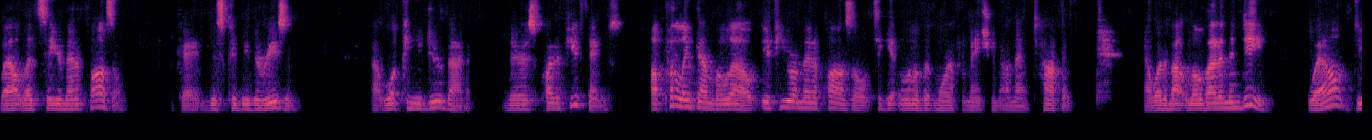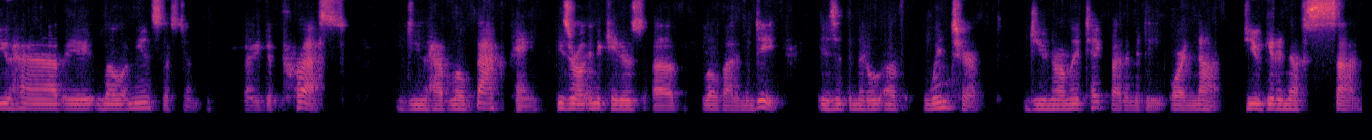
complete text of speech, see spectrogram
Well, let's say you're menopausal. Okay. This could be the reason. Uh, what can you do about it? There's quite a few things. I'll put a link down below if you are menopausal to get a little bit more information on that topic. Now, what about low vitamin D? Well, do you have a low immune system? Are you depressed? Do you have low back pain? These are all indicators of low vitamin D. Is it the middle of winter? Do you normally take vitamin D or not? Do you get enough sun?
